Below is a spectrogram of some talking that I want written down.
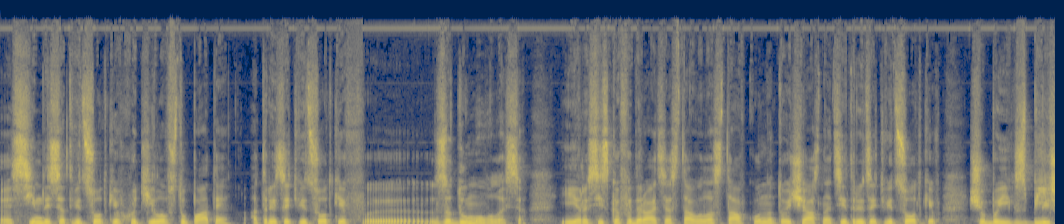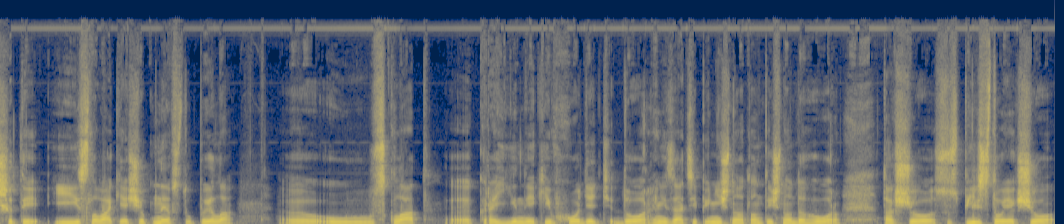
е, 70% хотіло вступати, а 30% е, задумувалося. І Російська Федерація ставила ставку на той час на ці 30%, щоб їх збільшити, і Словакія, щоб не вступила е, у склад е, країн, які входять до Організації Північно-Атлантичного договору. Так що суспільство, якщо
